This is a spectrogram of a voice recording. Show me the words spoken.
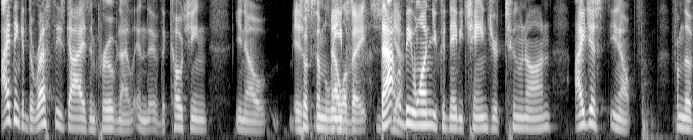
I think if the rest of these guys improved and, I, and if the coaching, you know, Is- took some leaps, elevates, that yeah. would be one you could maybe change your tune on. I just, you know, from the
